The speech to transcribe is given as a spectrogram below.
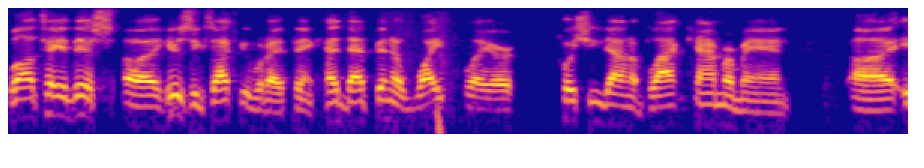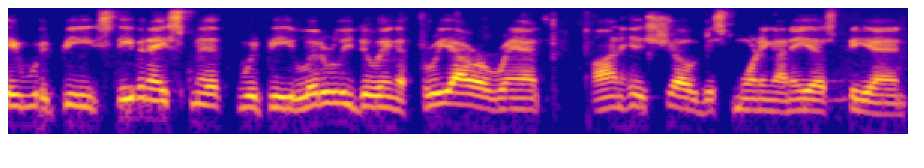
Well, I'll tell you this. Uh, here's exactly what I think. Had that been a white player pushing down a black cameraman, uh, it would be Stephen A. Smith would be literally doing a three-hour rant on his show this morning on ESPN.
